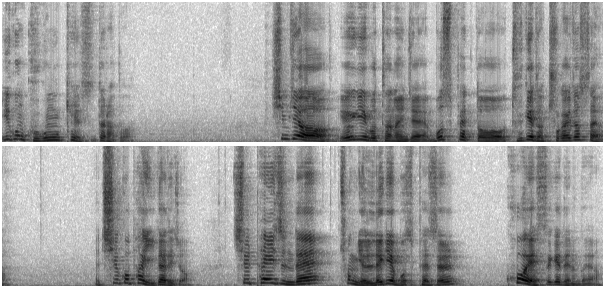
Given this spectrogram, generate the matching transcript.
1090K를 쓰더라도. 심지어 여기부터는 이제 모스펫도 두 개 더 추가해줬어요. 7 곱하기 2가 되죠 7phase인데 총 14개의 MOSFET을 코어에 쓰게 되는 거예요.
